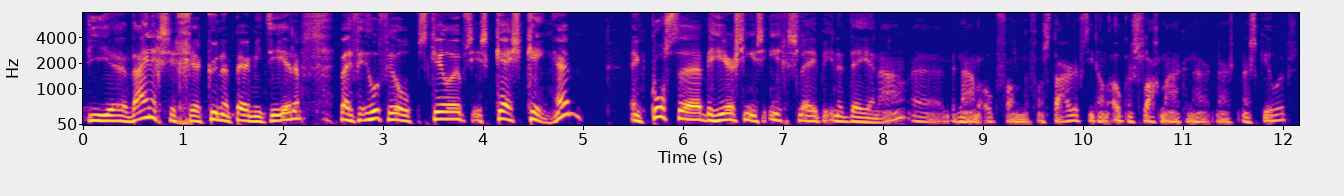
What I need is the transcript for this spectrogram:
die weinig zich kunnen permitteren. Bij heel veel scale-ups is cash king. Hè? En kostenbeheersing is ingeslepen in het DNA. eh, met name ook van, van start-ups die dan ook een slag maken naar, naar, naar scale-ups.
